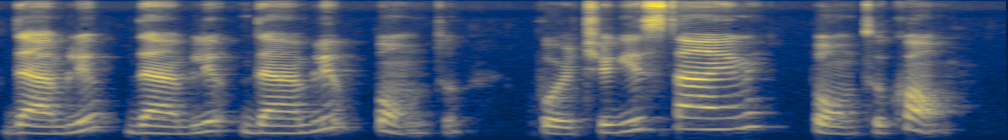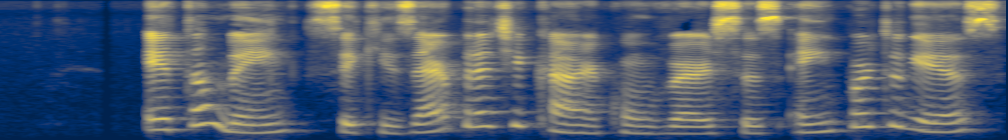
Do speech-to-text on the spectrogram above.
www.portuguestime.com. E também, se quiser praticar conversas em português,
